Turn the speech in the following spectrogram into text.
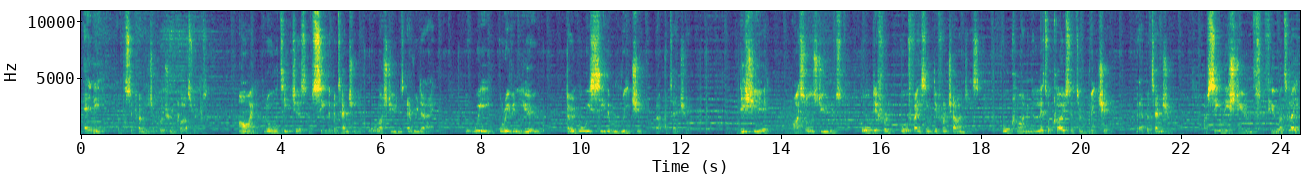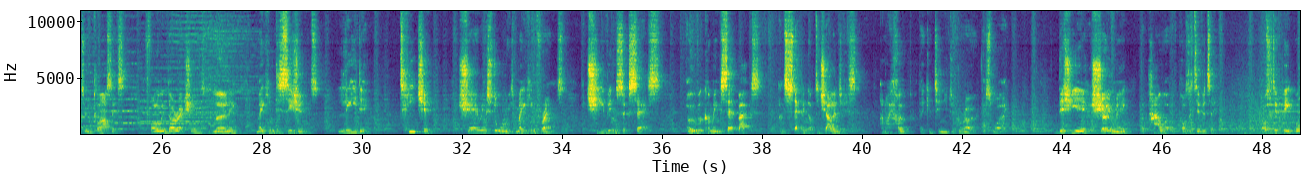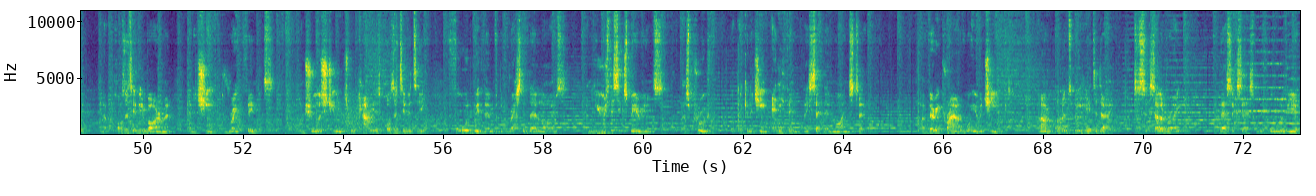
any of the Sekolah Ciputra classrooms. I and all the teachers have seen the potential of all our students every day, but we, or even you, don't always see them reaching that potential. This year, I saw the students all different, all facing different challenges, all climbing a little closer to reaching their potential. I've seen these students a few months later in classes following directions, learning, making decisions, leading, teaching, sharing stories, making friends, achieving success, overcoming setbacks, and stepping up to challenges. And I hope they continue to grow this way. This year has shown me the power of positivity. Positive people in a positive environment can achieve great things. I'm sure the students will carry this positivity forward with them for the rest of their lives and use this experience as proof that they can achieve anything they set their minds to. I'm very proud of what you've achieved and I'm honoured to be here today to celebrate their success with all of you.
